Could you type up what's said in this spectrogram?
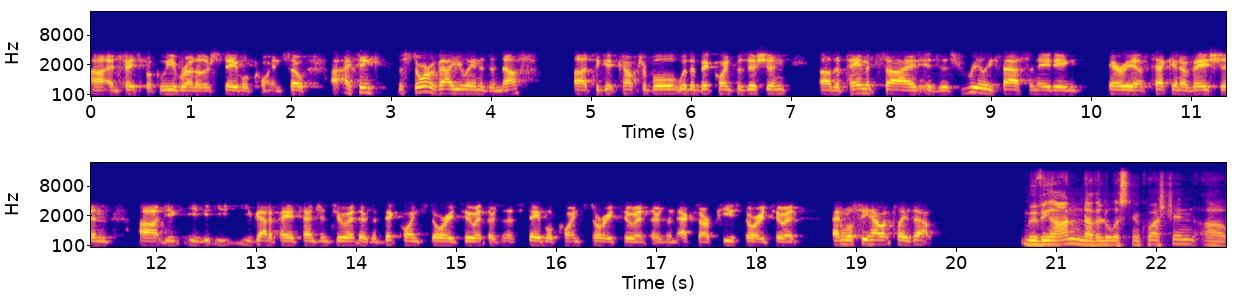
uh, and Facebook Libra and other stable coins. So I think the store of value lane is enough uh, to get comfortable with a Bitcoin position. Uh, the payment side is this really fascinating area of tech innovation. Uh, you, you, you got to pay attention to it. There's a Bitcoin story to it. There's a stable coin story to it. There's an XRP story to it. And we'll see how it plays out. Moving on, another listener question. Uh,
